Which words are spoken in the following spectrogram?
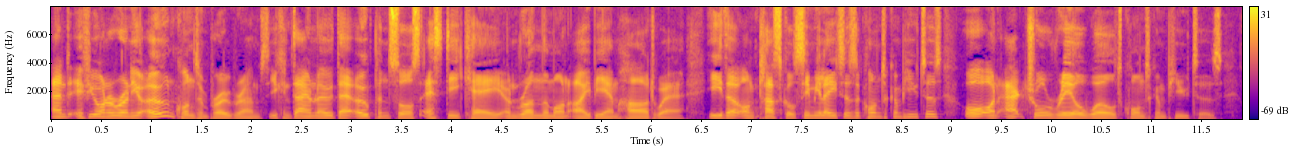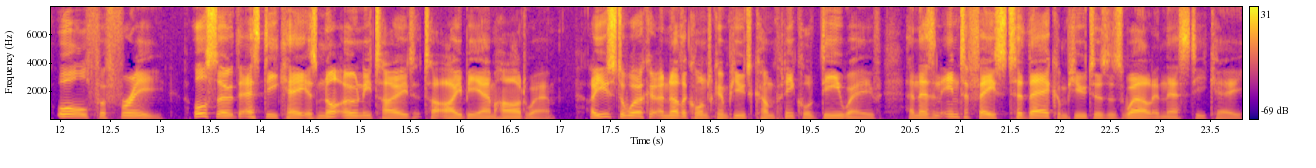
And if you want to run your own quantum programs, you can download their open source SDK and run them on IBM hardware, either on classical simulators of quantum computers or on actual real world quantum computers, all for free. Also, the SDK is not only tied to IBM hardware. I used to work at another quantum computer company called D Wave, and there's an interface to their computers as well in the SDK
